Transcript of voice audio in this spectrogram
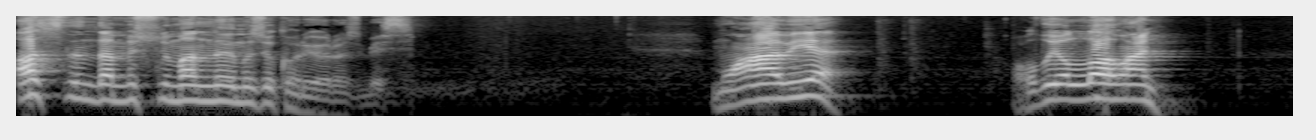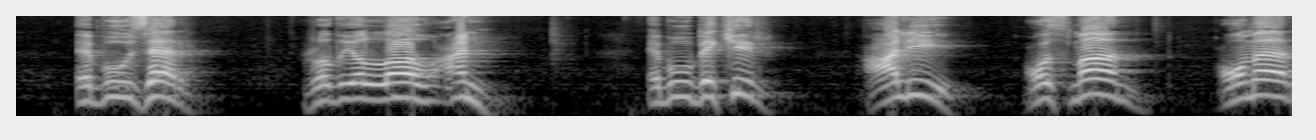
aslında Müslümanlığımızı koruyoruz biz. Muaviye radıyallahu anh Ebu Zer radıyallahu anh Ebu Bekir Ali Osman Ömer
